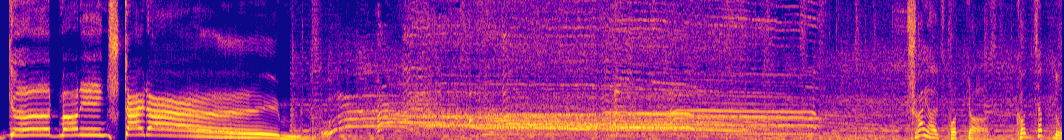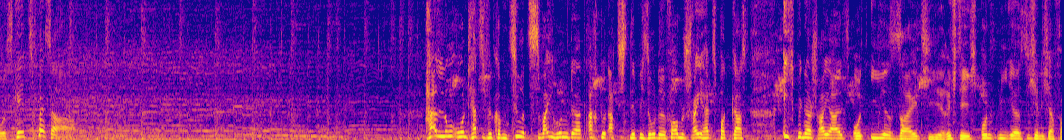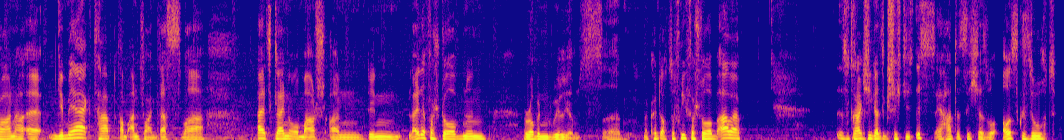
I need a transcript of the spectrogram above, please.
Good morning, Steinheim! Schreihals Podcast. Konzeptlos geht's besser. Hallo und herzlich willkommen zur 288. Episode vom Schreihals Podcast. Ich bin der Schreihals und ihr seid hier richtig. Und wie ihr sicherlich erfahren, äh, gemerkt habt am Anfang, das war als kleine Hommage an den leider verstorbenen Robin Williams. Äh, man könnte auch zu früh verstorben, aber so tragisch die ganze Geschichte ist, er hat es sich ja so ausgesucht.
